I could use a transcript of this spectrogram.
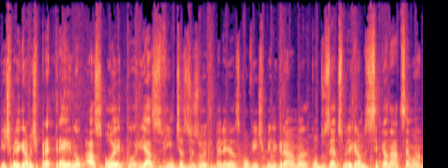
20mg de pré-treino às 8 e às 20 às 18, beleza. Com 20mg, com 200mg de cipionato semana.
